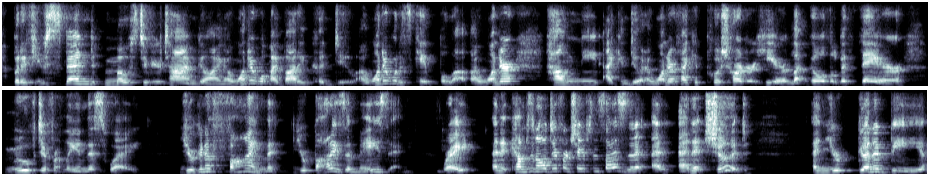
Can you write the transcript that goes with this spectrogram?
But if you spend most of your time going i wonder what my body could do. I wonder what it's capable of. I wonder how neat i can do it. I wonder if i could push harder here let go a little bit there move differently in this way you're going to find that your body's amazing right? And it comes in all different shapes and sizes, and it, and, and it should. And you're gonna be,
